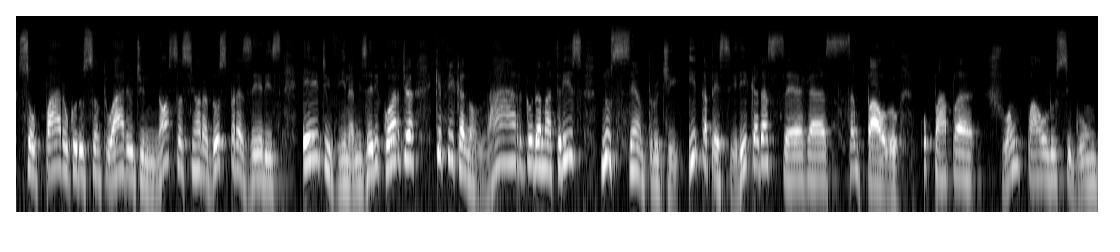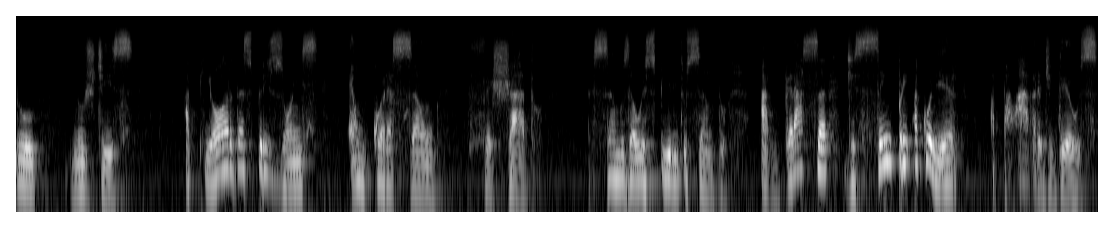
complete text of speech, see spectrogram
sou pároco do Santuário de Nossa Senhora dos Prazeres e Divina Misericórdia, que fica no Largo da Matriz, no centro de Itapecerica da Serra, São Paulo. O Papa João Paulo II nos diz: a pior das prisões é um coração fechado. Peçamos ao Espírito Santo a graça de sempre acolher a palavra de Deus.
